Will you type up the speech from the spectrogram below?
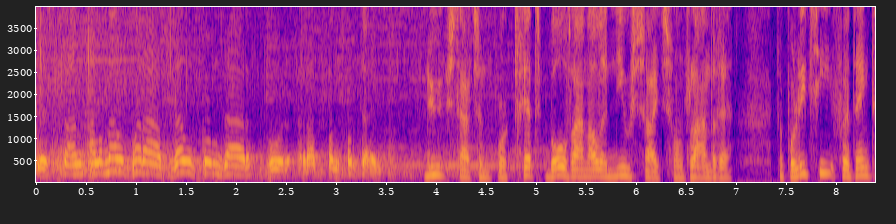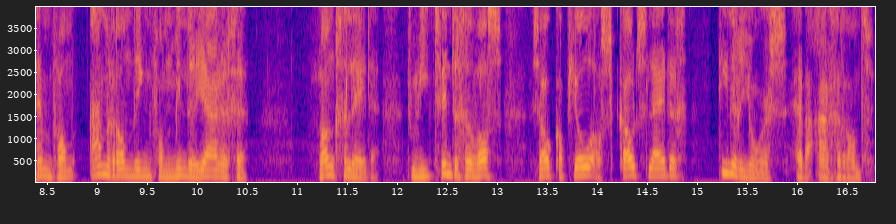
We staan allemaal paraat. Welkom daar voor Rad van Fortuin. Nu staat zijn portret bovenaan alle nieuwssites van Vlaanderen. De politie verdenkt hem van aanranding van minderjarigen. Lang geleden, toen hij twintiger was, zou Capio als scoutsleider tienerjongens hebben aangerand.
